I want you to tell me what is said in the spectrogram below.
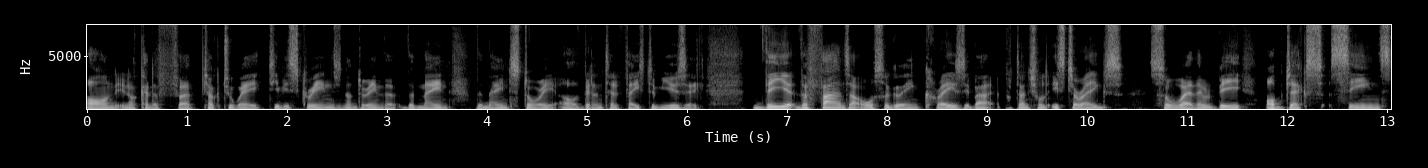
on you know kind of uh, tucked away TV screens, you know, during the, the main the main story of Bill and Ted Face to Music. The the fans are also going crazy about potential Easter eggs. So where there would be objects, scenes,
